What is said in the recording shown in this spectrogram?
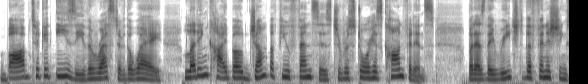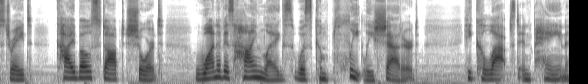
Bob took it easy the rest of the way, letting Kybo jump a few fences to restore his confidence. But as they reached the finishing straight, Kybo stopped short. One of his hind legs was completely shattered. He collapsed in pain,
